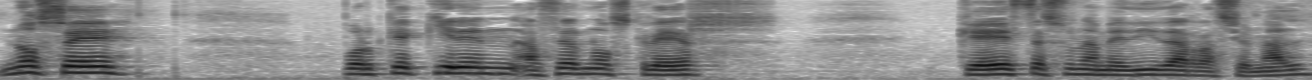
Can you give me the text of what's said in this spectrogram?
No sé por qué quieren hacernos creer que esta es una medida racional,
